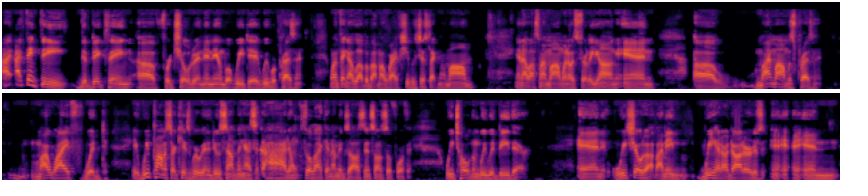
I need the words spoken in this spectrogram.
I, I think the the big thing uh, for children and, and what we did, we were present. One thing I love about my wife, she was just like my mom. And I lost my mom when I was fairly young. And uh, my mom was present. My wife would, if we promised our kids we were going to do something, I said, ah, I don't feel like it. I'm exhausted and so on and so forth. We told them we would be there. And we showed up. I mean, we had our daughters in, in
